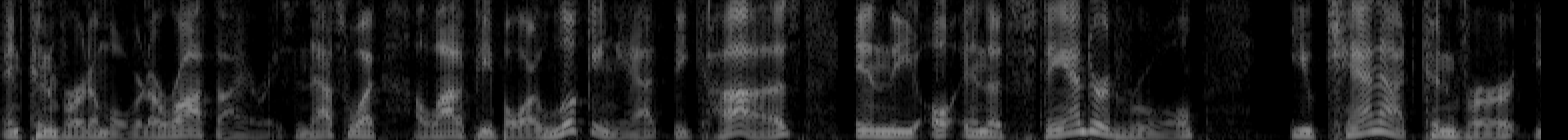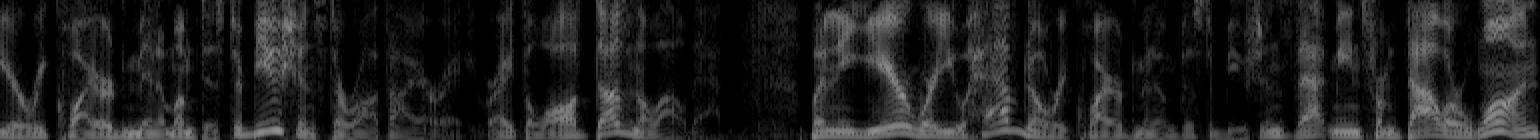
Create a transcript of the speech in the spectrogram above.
and convert them over to Roth IRAs, and that's what a lot of people are looking at because in the in the standard rule, you cannot convert your required minimum distributions to Roth IRA. Right. The law doesn't allow that. But in a year where you have no required minimum distributions, that means from dollar one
